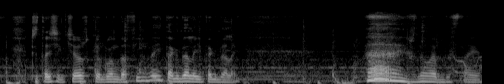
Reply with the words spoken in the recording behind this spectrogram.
czyta się książki, ogląda filmy i tak dalej, i tak dalej. Ech, już na łeb dostaję.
